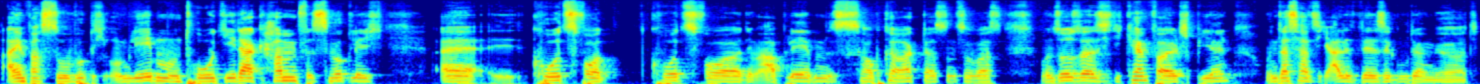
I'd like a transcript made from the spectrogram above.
Einfach so wirklich um Leben und Tod. Jeder Kampf ist wirklich äh, kurz vor kurz vor dem Ableben des Hauptcharakters und sowas. Und so soll sich die Kämpfe halt spielen. Und das hat sich alles sehr, sehr gut angehört.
